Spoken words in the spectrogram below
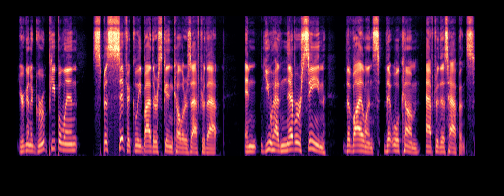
You're going to group people in specifically by their skin colors after that, and you have never seen the violence that will come after this happens.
